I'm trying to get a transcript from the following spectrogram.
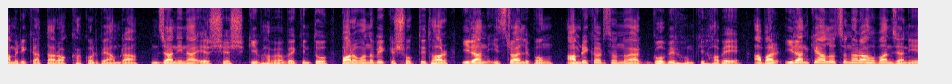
আমেরিকা তা রক্ষা করবে। আমরা জানি না এর শেষ কীভাবে হবে কিন্তু পারমাণবিক শক্তিধর ইরান ইসরায়েল এবং আমেরিকার জন্য এক গভীর হুমকি হবে। আবার ইরানকে আলোচনার আহ্বান জানিয়ে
